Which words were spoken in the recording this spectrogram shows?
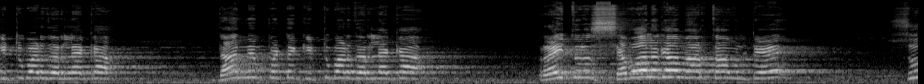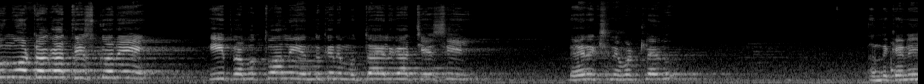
గిట్టుబాటు ధర లేక ధాన్యం పంట గిట్టుబాటు ధర లేక రైతులు శవాలుగా మారుతూ ఉంటే సుమోటోగా తీసుకొని ఈ ప్రభుత్వాన్ని ఎందుకని ముద్దాయిలుగా చేసి డైరెక్షన్ ఇవ్వట్లేదు? అందుకని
